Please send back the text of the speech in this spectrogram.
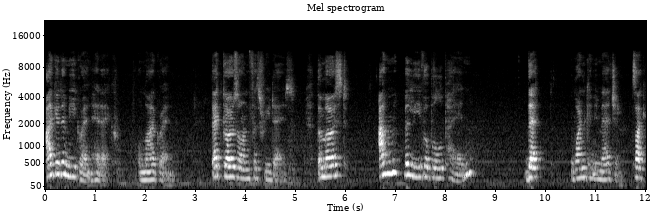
I get a migraine headache, or migraine. That goes on for three days. The most unbelievable pain that one can imagine. It's like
